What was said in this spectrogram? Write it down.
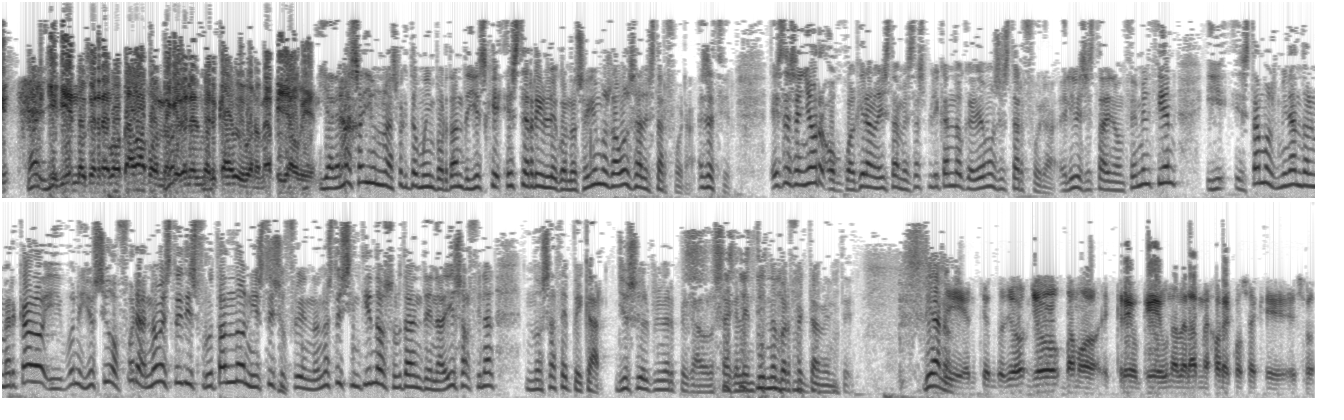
y viendo que rebotaba, pues me quedé en el mercado y bueno, me ha pillado bien. Y además hay un aspecto muy importante y es que es terrible cuando seguimos la bolsa al estar fuera. Es decir, este señor o cualquier analista me está explicando que debemos estar fuera. El IBEX está en 11.100 y estamos mirando el mercado y bueno, yo sigo fuera. No me estoy disfrutando ni estoy sufriendo. No estoy sintiendo absolutamente nada. Y eso al final nos hace pecar. Yo soy el primer pecador, o sea que le entiendo perfectamente. Díganos. Sí, entiendo. Yo, yo, vamos, creo que una de las mejores cosas que eso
